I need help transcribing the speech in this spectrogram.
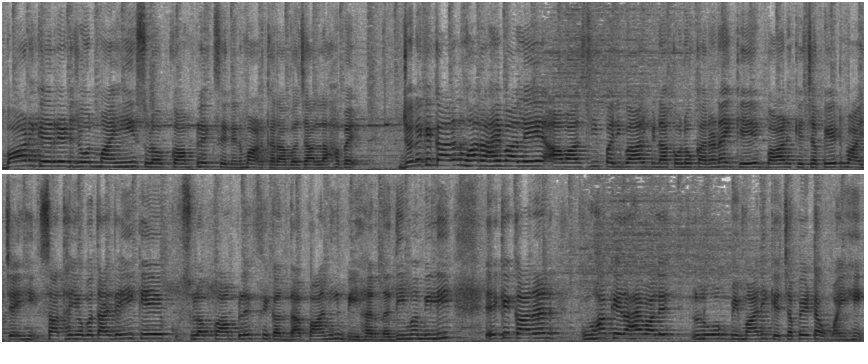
बाढ़ के रेड जोन में ही सुलभ कॉम्प्लेक्स से निर्माण करा बजा रहा है जोने के कारण वहाँ रहे वाले आवासीय परिवार बिना कोनो कारण के बाढ़ के चपेट में आई जाई साथ ही यह बता दी कि सुलभ कॉम्प्लेक्स के गंदा पानी बिहार नदी में मिली। एक कारण वहाँ के रहे वाले लोग बीमारी के चपेट में ही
